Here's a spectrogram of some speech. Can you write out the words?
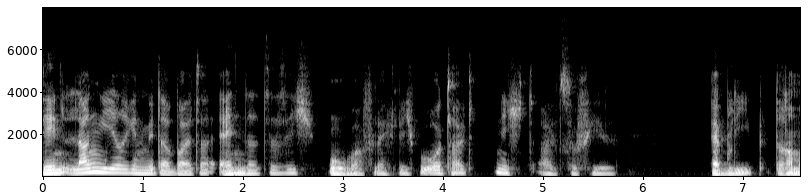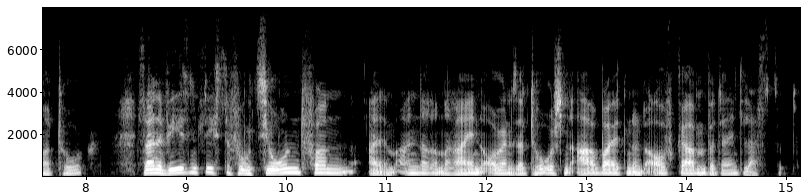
den langjährigen Mitarbeiter änderte sich, oberflächlich beurteilt, nicht allzu viel. Er blieb Dramaturg. Seine wesentlichste Funktion von allem anderen rein organisatorischen Arbeiten und Aufgaben wird er entlastet.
